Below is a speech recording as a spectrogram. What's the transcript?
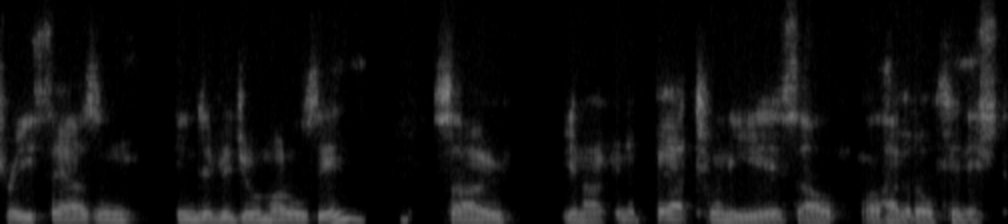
three thousand individual models in. So you know, in about twenty years, I'll I'll have it all finished.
